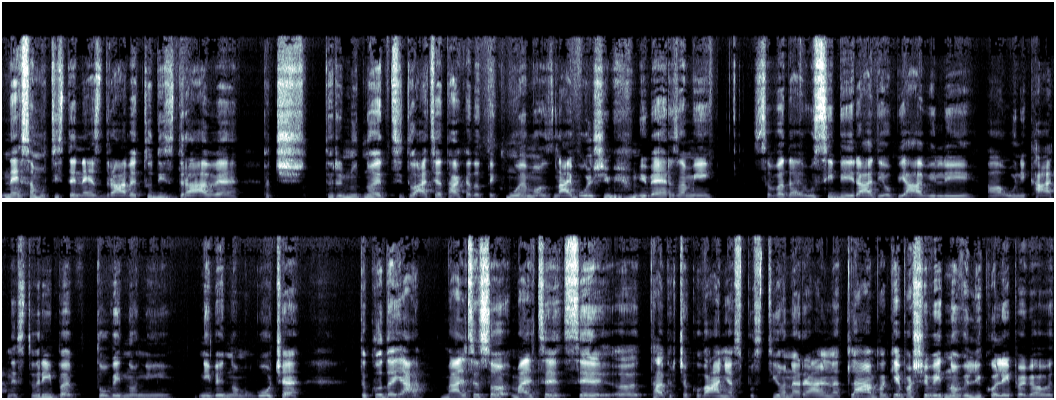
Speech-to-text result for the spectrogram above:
ne samo tiste nezdrave, tudi zdrave. Pač trenutno je situacija taka, da tekmujemo z najboljšimi univerzami. Seveda, vsi bi radi objavili uh, unikatne stvari, pa to vedno ni, ni vedno mogoče. Tako da, ja, malce, so, malce se uh, ta pričakovanja spustijo na realna tla, ampak je pa še vedno veliko lepega, v,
